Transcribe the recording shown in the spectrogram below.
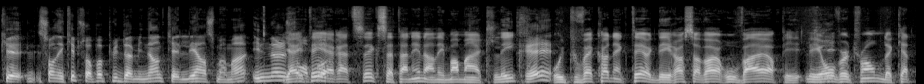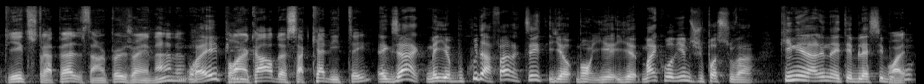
Que son équipe soit pas plus dominante qu'elle l'est en ce moment. Ils ne le Il a sont été pas. erratique cette année dans les moments clés Très. où il pouvait connecter avec des receveurs ouverts puis les overthrown de quatre pieds, tu te rappelles, c'était un peu gênant là, Ouais, pour un quart de sa qualité. Exact. Mais il y a beaucoup d'affaires. Tu sais, il y a- bon, il y a- il y a- Mike Williams joue pas souvent. Keenan Allen a été blessé beaucoup.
